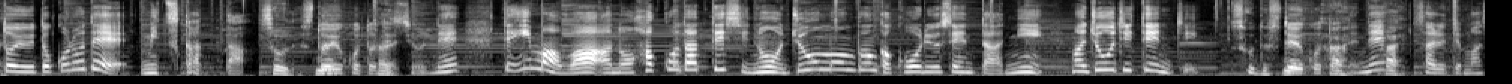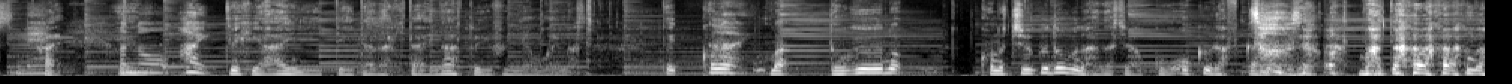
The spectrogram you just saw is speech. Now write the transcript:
というところで見つかった、はいはい、ということですよね。はい、で今はあの函館市の縄文文化交流センターにまあ常時展示ね、ということでね、はい、されてますね。はい、あの、はい、ぜひ会いに行っていただきたいなというふうに思います。でこの、まあ土偶のこの中空道具の話はこう奥が深いのでまたあの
